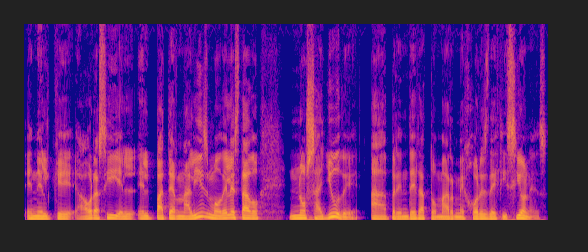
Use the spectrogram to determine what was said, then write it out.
en el que ahora sí el, paternalismo del Estado nos ayude a aprender a tomar mejores decisiones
